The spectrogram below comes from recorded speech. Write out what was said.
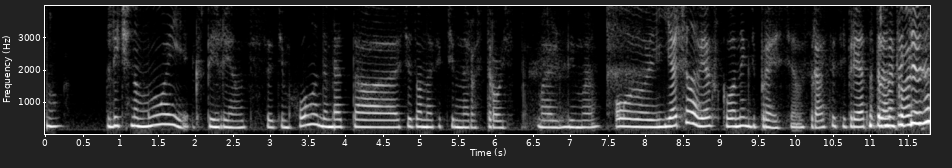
много. Лично мой experience с этим холодом — это сезонно-аффективное расстройство, мое любимое. Ой, Я человек, склонный к депрессиям. Здравствуйте, приятно Здравствуйте.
